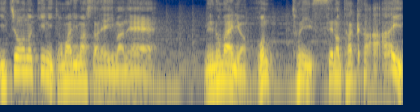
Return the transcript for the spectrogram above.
イチョウの木に止まりましたね今ね。目の前には本当に背の高い。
